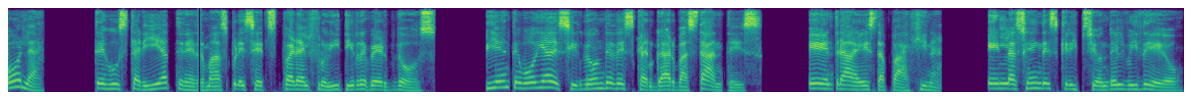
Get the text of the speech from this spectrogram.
Hola. ¿Te gustaría tener más presets para el Fruity Reverb 2? Bien te voy a decir dónde descargar bastantes. Entra a esta página. Enlace en descripción del video.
